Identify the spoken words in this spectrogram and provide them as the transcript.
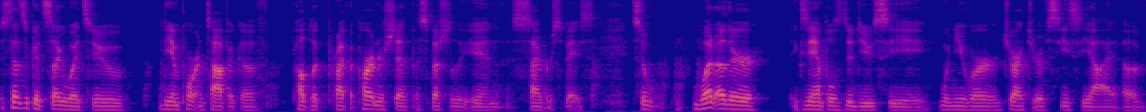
So that's a good segue to the important topic of public-private partnership, especially in cyberspace. So, what other examples did you see when you were director of CCI of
